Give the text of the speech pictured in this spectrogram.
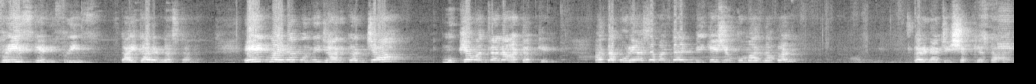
फ्रीज केली फ्रीज काही कारण नसताना. एक महिन्यापूर्वी झारखंडच्या मुख्यमंत्र्यांना अटक केली. आता पुढे असं म्हणतायत डी के शिवकुमारना पण करण्याची शक्यता आहे.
